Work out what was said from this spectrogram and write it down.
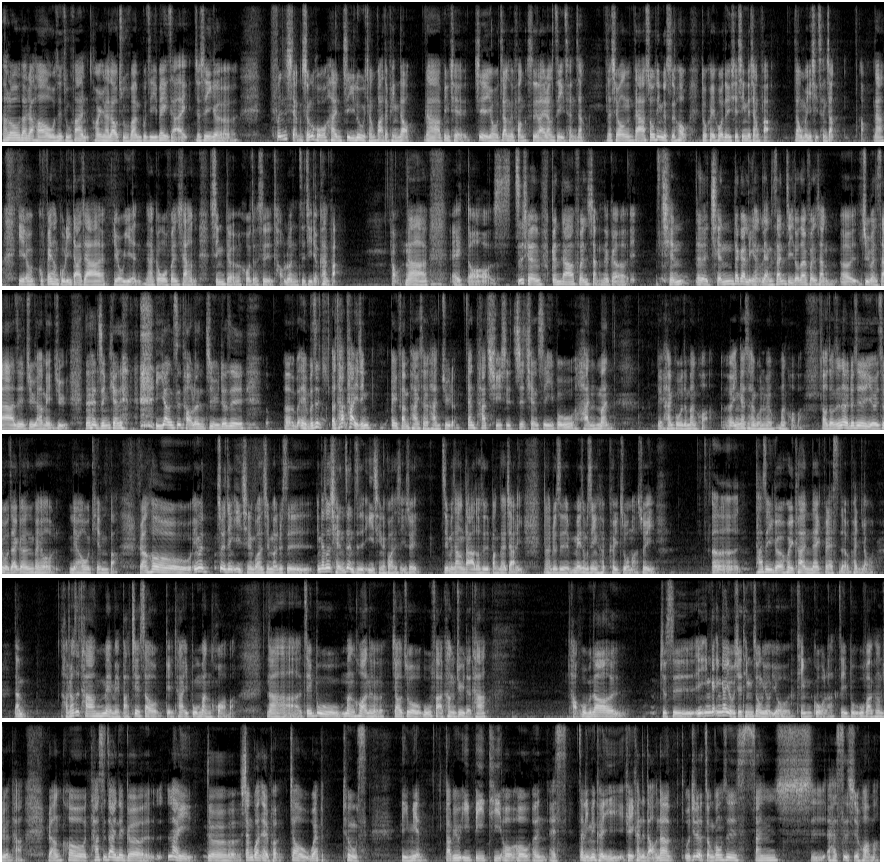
Hello，大家好，我是煮饭，欢迎来到煮饭不及备仔，这是一个分享生活和记录想法的频道。那并且借由这样的方式来让自己成长。那希望大家收听的时候都可以获得一些新的想法，让我们一起成长。好，那也有非常鼓励大家留言，那跟我分享心得或者是讨论自己的看法。好，那诶，到之前跟大家分享那个前呃前大概两两三集都在分享呃剧本杀啊日剧啊美剧，但是今天一样是讨论剧，就是呃不诶不是呃他他已经。被翻拍成韩剧了，但它其实之前是一部韩漫，对韩国的漫画，呃，应该是韩国的漫漫画吧。好，总之呢，就是有一次我在跟朋友聊天吧，然后因为最近疫情的关系嘛，就是应该说前阵子疫情的关系，所以基本上大家都是绑在家里，那就是没什么事情可可以做嘛，所以，呃，他是一个会看 Netflix 的朋友，但。好像是他妹妹把介绍给他一部漫画吧。那这部漫画呢，叫做《无法抗拒的他》。好，我不知道，就是应应该应该有些听众有有听过了这一部《无法抗拒的他》。然后他是在那个赖的相关 App 叫 Webtoons 里面，W E B T O O N S。在里面可以可以看得到，那我记得总共是三十还四十话嘛，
